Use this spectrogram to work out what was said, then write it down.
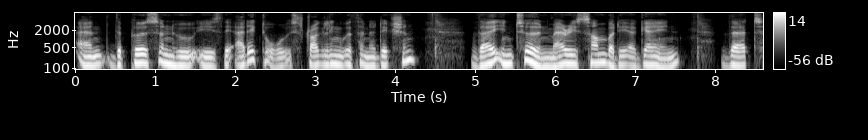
and the person who is the addict or is struggling with an addiction, they in turn marry somebody again that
